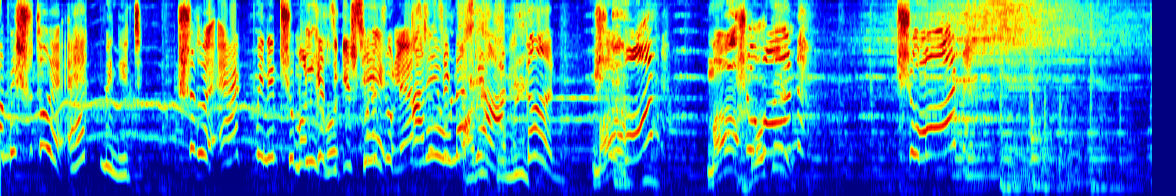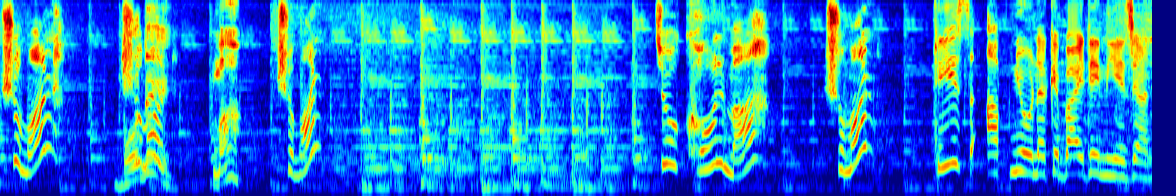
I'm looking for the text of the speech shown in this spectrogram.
আমি শুধু এক মিনিট শুধু এক মিনিট সুমনকে জিজ্ঞেস করে হচ্ছে? চলে আসছি। আরে তুমি- আটকান। মা! সুমন? মা সুমন! সুমন! সুমন? সুমন? মা! সুমন? চোখ খোল মা। সুমন প্লিজ আপনি ওনাকে বাইরে নিয়ে যান।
